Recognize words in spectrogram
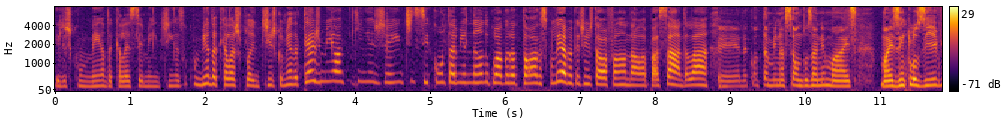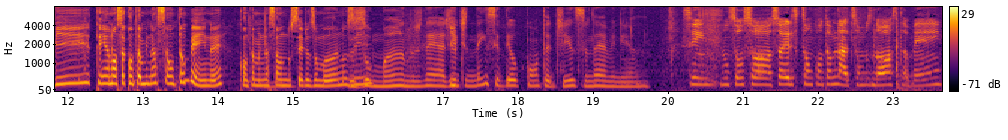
eles comendo aquelas sementinhas, comendo aquelas plantinhas, comendo até as minhoquinhas, gente, se contaminando com agrotóxico. Lembra que a gente estava falando na aula passada lá? É, da contaminação dos animais. Mas, inclusive, tem a nossa contaminação também, né? Contaminação dos seres humanos. Dos e... humanos, né? A gente e... nem se deu conta disso, né, menina? Sim, não são só, só eles que são contaminados, somos nós também.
